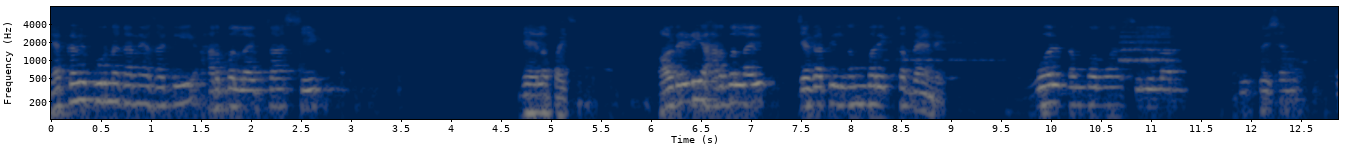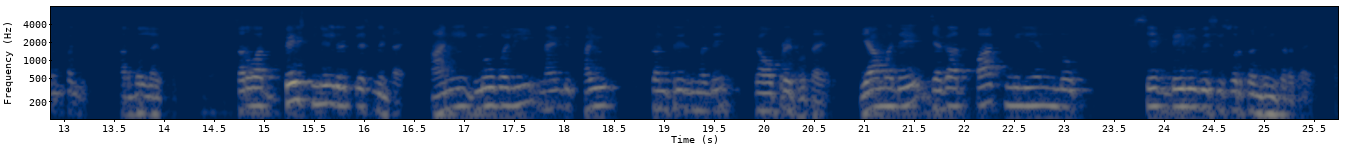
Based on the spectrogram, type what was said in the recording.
ह्या कमी पूर्ण करण्यासाठी हर्बल लाईफचा शेक घ्यायला पाहिजे. ऑलरेडी हर्बल लाईफ जगातील नंबर एकचा ब्रँड आहे. World number one cellular nutrition company Herbalife सर्वात बेस्ट मिल रिप्लेसमेंट आहे. आणि ग्लोबली नाईन्टी फाईव्ह कंट्रीजमध्ये ते ऑपरेट होत आहे. यामध्ये जगात पाच मिलियन लोक शेक डेली बेसिसवर कंझ्युम करत आहेत.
